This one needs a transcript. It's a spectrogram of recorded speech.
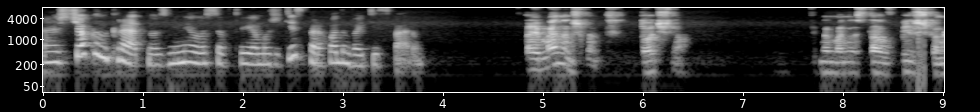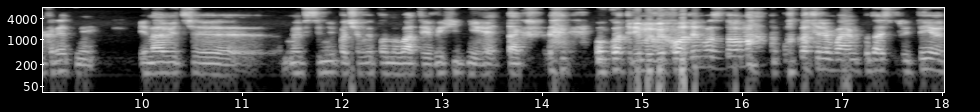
е, що конкретно змінилося в твоєму житті з переходом в it сферу Тайм-менеджмент точно. Він на мене став більш конкретний. І навіть е, ми в сім'ї почали планувати вихідні геть так, о котрі ми виходимо з дому, о котрі маємо кудись прийти,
